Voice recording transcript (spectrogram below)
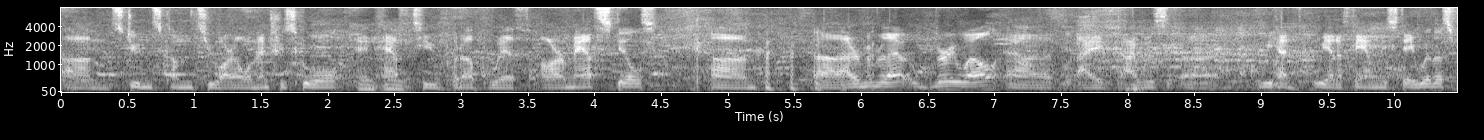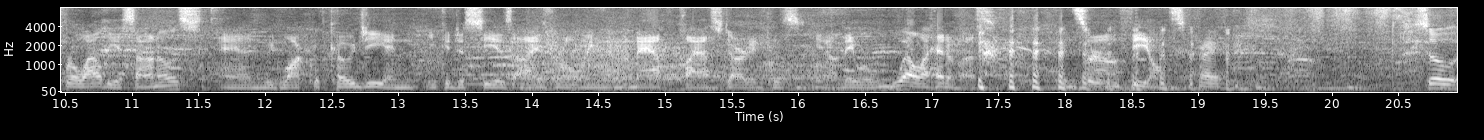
um, students come to our elementary school and have to put up with our math skills. Um, uh, I remember that very well. Uh, I, I was uh, we had we had a family stay with us for a while, the Asanos, and we'd walk with Koji, and you could just see his eyes rolling when the math class started because you know they were well ahead of us in certain fields. Right. So,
